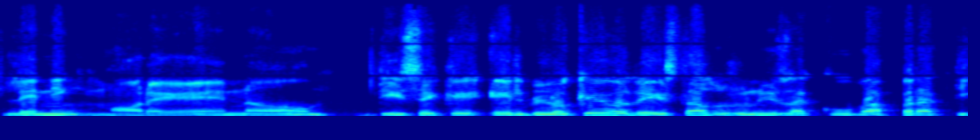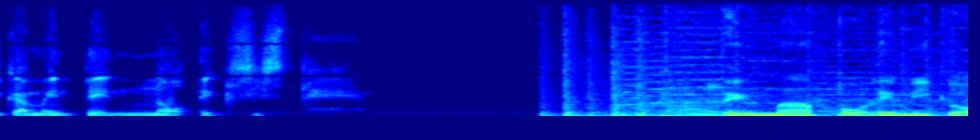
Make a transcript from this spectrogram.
Lenin Moreno dice que el bloqueo de Estados Unidos a Cuba prácticamente no existe. Tema polémico.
